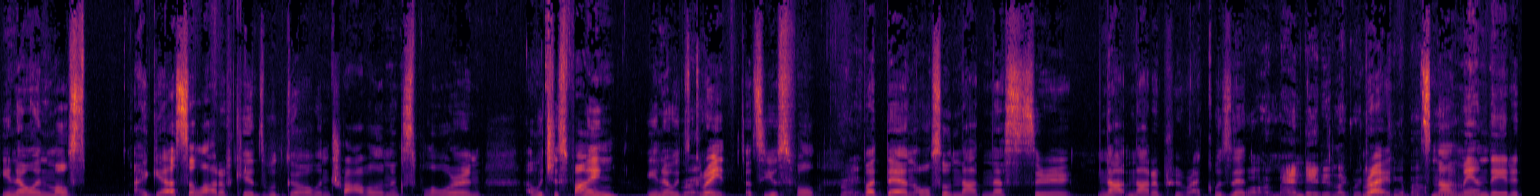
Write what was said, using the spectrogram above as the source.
you know, and most, I guess, a lot of kids would go and travel and explore, and uh, which is fine. You know, it's Right. great. That's useful. Right. But then also not necessary, not not a prerequisite. Well, or mandated, like we're right. talking about. It's not yeah. mandated.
